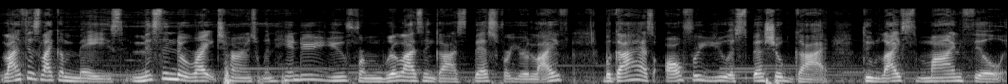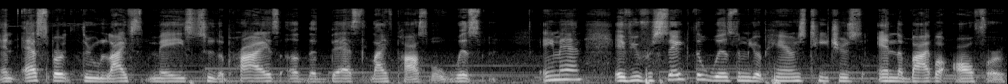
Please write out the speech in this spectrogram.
Life is like a maze. Missing the right turns will hinder you from realizing God's best for your life, but God has offered you a special guide through life's minefield, an expert through life's maze to the prize of the best life possible wisdom. Amen. If you forsake the wisdom your parents, teachers, and the Bible offer,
